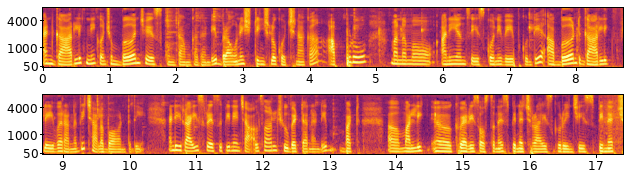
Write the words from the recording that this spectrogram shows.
అండ్ గార్లిక్ని కొంచెం బర్న్ చేసుకుంటాం కదండి. బ్రౌనిష్ టించ్లోకి వచ్చినాక అప్పుడు మనం మనము అనియన్స్ వేసుకొని వేపుకుంటే ఆ బర్న్డ్ గార్లిక్ ఫ్లేవర్ అన్నది చాలా బాగుంటుంది. అండ్ ఈ రైస్ రెసిపీ నేను చాలాసార్లు చూపెట్టానండి. బట్ మళ్ళీ క్వెరీస్ వస్తున్నాయి. స్పినచ్ రైస్ గురించి స్పినచ్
